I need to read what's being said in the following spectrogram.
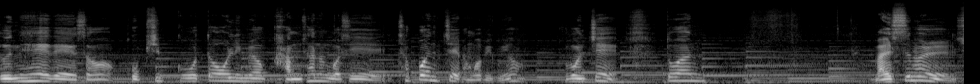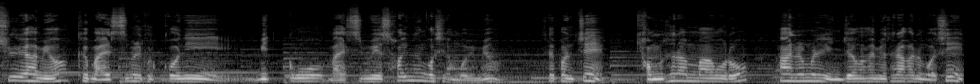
은혜에 대해서 곱씹고 떠올리며 감사하는 것이 첫 번째 방법이고요. 두 번째 또한 말씀을 신뢰하며 그 말씀을 굳건히 믿고 말씀 위에 서 있는 것이 방법이며 세 번째 겸손한 마음으로 하나님을 인정하며 살아가는 것이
